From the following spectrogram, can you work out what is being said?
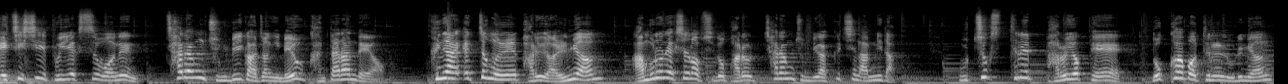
HC VX1은 촬영 준비 과정이 매우 간단한데요. 그냥 액정을 바로 열면 아무런 액션 없이도 바로 촬영 준비가 끝이 납니다. 우측 스트랩 바로 옆에 녹화 버튼을 누르면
